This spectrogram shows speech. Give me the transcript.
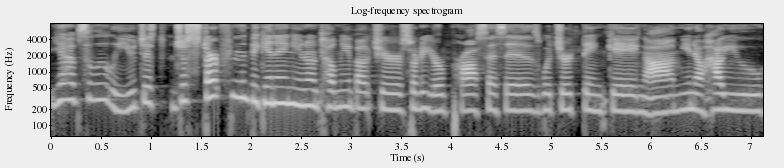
Yeah, absolutely. You just just start from the beginning, you know, tell me about your sort of your processes, what you're thinking, um, you know, how you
